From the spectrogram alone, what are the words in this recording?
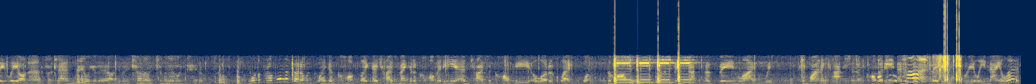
completely honest. If I kept And reeling it out, you know, you kind of, kind of like ten of them. well, the problem was that it was like a com- like I tried to make it a comedy and tried to copy a lot of like what the Marvel sort of success has been like with combining action and comedy, and it just they didn't really nail it,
